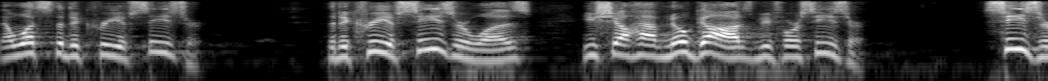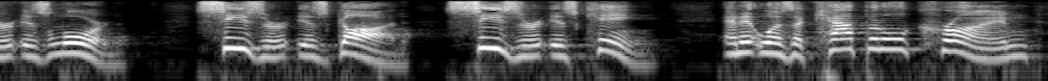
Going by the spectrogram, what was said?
Now what's the decree of Caesar? The decree of Caesar was, you shall have no gods before Caesar. Caesar is Lord. Caesar is God. Caesar is king. And it was a capital crime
